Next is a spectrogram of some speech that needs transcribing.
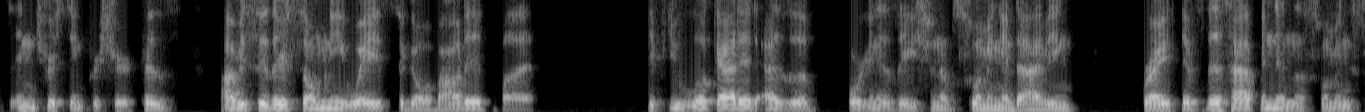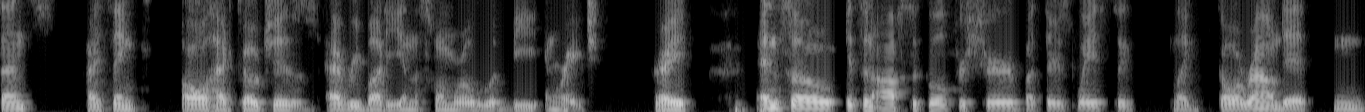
it's interesting for sure because obviously there's so many ways to go about it, but if you look at it as a organization of swimming and diving, right? If this happened in the swimming sense, I think all head coaches, everybody in the swim world would be enraged, right? And so it's an obstacle for sure, but there's ways to like go around it and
